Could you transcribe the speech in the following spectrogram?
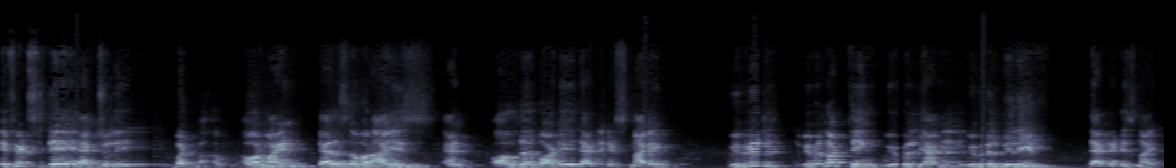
If it's day actually, but um, our mind tells our eyes and all the body that it's night, we will we will not think, we will we will believe that it is night.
